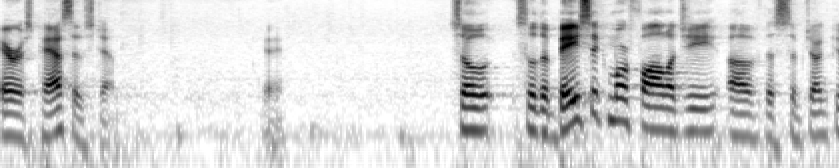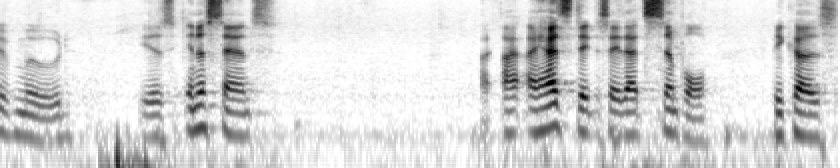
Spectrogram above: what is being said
aorist passive stem. Okay. So, so the basic morphology of the subjunctive mood is, in a sense, I, I hesitate to say that's simple because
